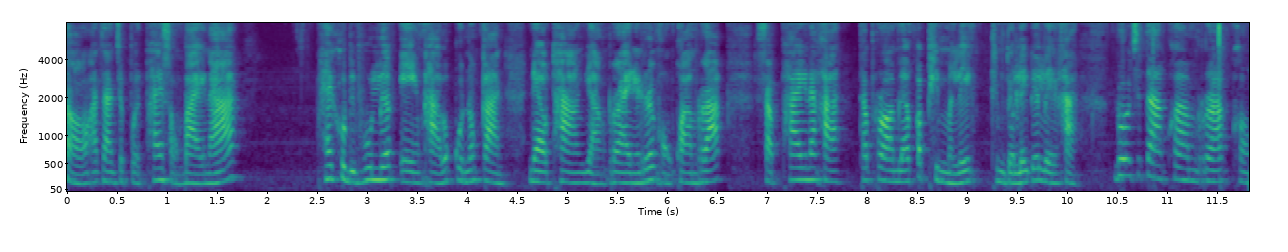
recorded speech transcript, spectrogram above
สองอาจารย์จะเปิดไพ่สองใบนะให้คุณเป็นผู้เลือกเองค่ะ ว่าคุณต้องการแนวทางอย่างไรในเรื่องของความรัก สับไพ่นะคะ ถ้าพร้อมแล้วก็พิมพ์มาเลขพิมพ์ตัวเลขได้เลยค่ะดวงชะตาความรักของ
